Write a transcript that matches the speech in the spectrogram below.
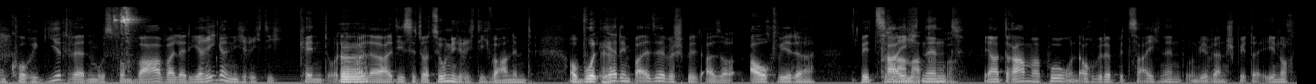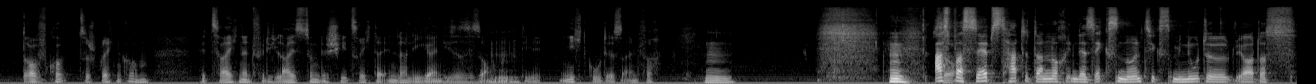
und korrigiert werden muss vom VAR, weil er die Regeln nicht richtig kennt oder mhm. weil er halt die Situation nicht richtig wahrnimmt, obwohl ja. er den Ball selber spielt. Also auch wieder bezeichnend, Drama ja Drama pur und auch wieder bezeichnend und wir werden später eh noch darauf zu sprechen kommen bezeichnend für die Leistung der Schiedsrichter in La Liga in dieser Saison, hm. die nicht gut ist einfach. Hm. Hm. Aspas so. selbst hatte dann noch in der 96. Minute ja das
